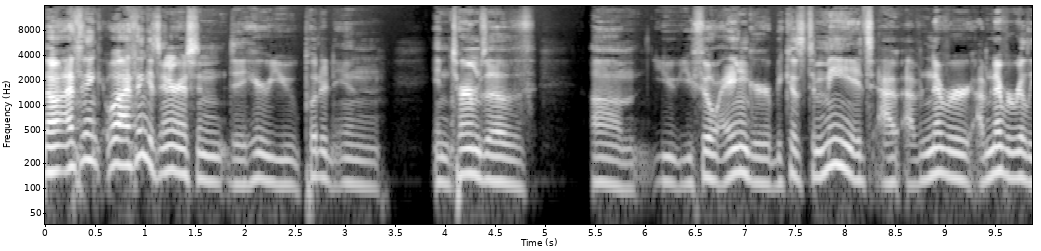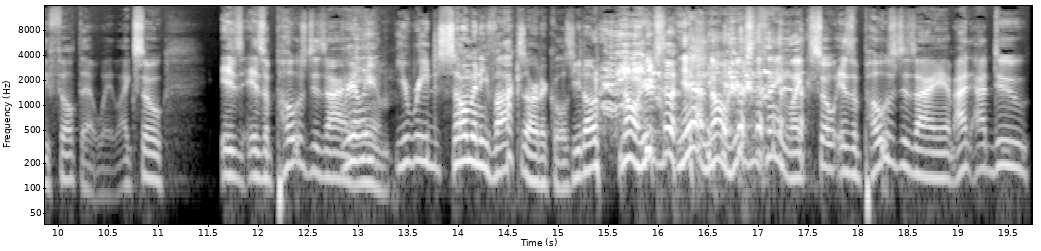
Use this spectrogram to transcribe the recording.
No, I think well, I think it's interesting to hear you put it in in terms of um you you feel anger because to me it's I, I've never I've never really felt that way. Like so is as opposed as I am Really? am. You read so many Vox articles. You don't No, here's yeah, no, here's the thing. Like so as opposed as I am, I I do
